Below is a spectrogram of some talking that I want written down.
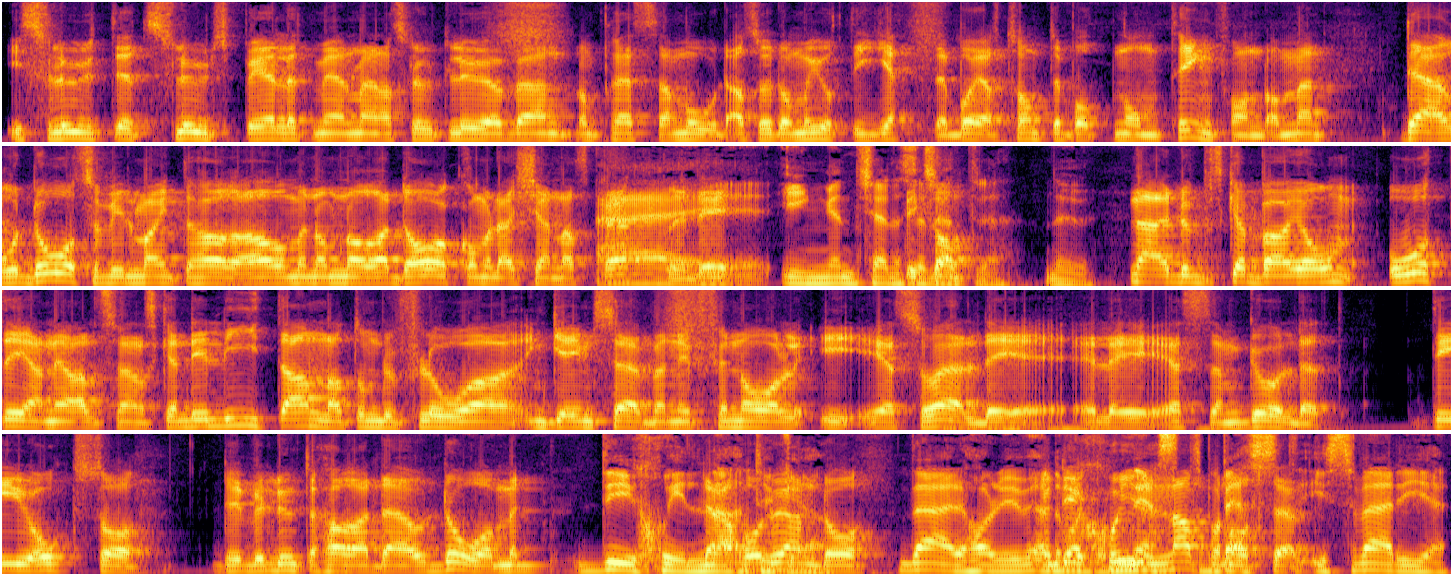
i slutet, slutspelet med mellan slutlöven, de pressar mod. Alltså de har gjort det jättebra. Jag tar inte bort någonting från dem. Men där och då så vill man inte höra ja, men om några dagar kommer det här kännas bättre. Det, Nej, ingen känner sig liksom- bättre nu. Nej, du ska börja om återigen i Allsvenskan. Det är lite annat om du förlorar en Game 7 i final i SHL det eller i SM-guldet. Det är ju också... Det vill du inte höra där och då, men Det är skillnad, Där har du ändå- jag. Där har du ju ändå det är varit näst på bäst sätt. i Sverige.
